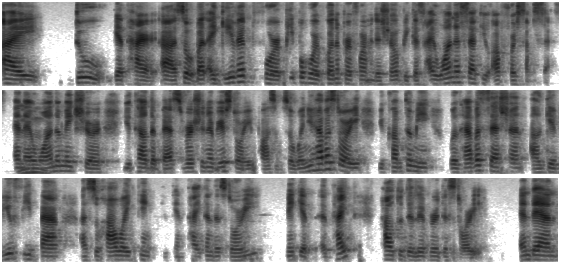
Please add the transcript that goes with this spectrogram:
I do get hired. Uh, so, but I give it for people who are going to perform in the show because I want to set you up for success. And mm-hmm. I want to make sure you tell the best version of your story possible. So when you have a story, you come to me, we'll have a session. I'll give you feedback as to how I think you can tighten the story, make it uh, tight, how to deliver the story. And then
